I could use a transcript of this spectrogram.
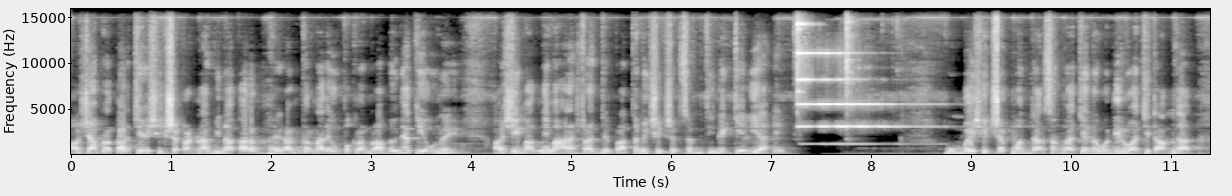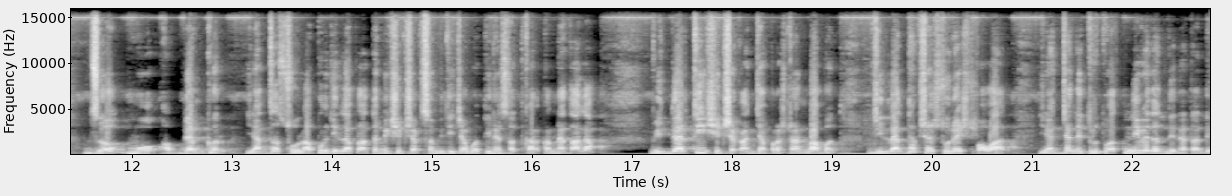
अशा प्रकारचे शिक्षकांना विनाकारण हैराण करणारे उपक्रम राबविण्यात येऊ नये अशी मागणी महाराष्ट्र राज्य प्राथमिक शिक्षक समितीने केली आहे. मुंबई शिक्षक मतदारसंघाचे नवनिर्वाचित आमदार ज. मो. अभ्यंकर यांचा सोलापूर जिल्हा प्राथमिक शिक्षक समितीच्या वतीने सत्कार करण्यात आला. विद्यार्थी शिक्षकांच्या प्रश्नांबाबत जिल्हाध्यक्ष सुरेश पवार यांच्या नेतृत्वात निवेदन देण्यात आले.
